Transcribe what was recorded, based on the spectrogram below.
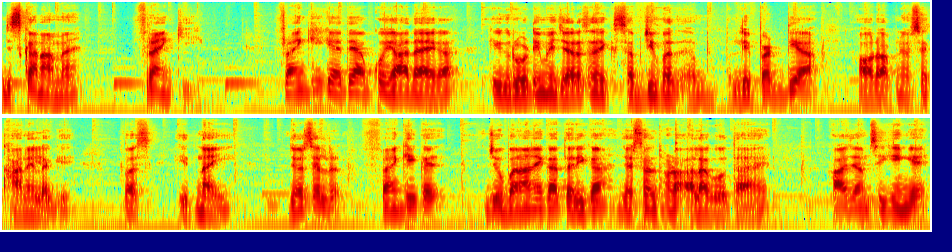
जिसका नाम है फ्रैंकी फ्रैंकी कहते हैं, आपको याद आएगा कि रोटी में ज़रा सा एक सब्ज़ी लिपट दिया और आपने उसे खाने लगे। बस इतना ही। दरअसल, फ्रैंकी का जो बनाने का तरीका, दरअसल थोड़ा अलग होता है। आज हम सीखेंगे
